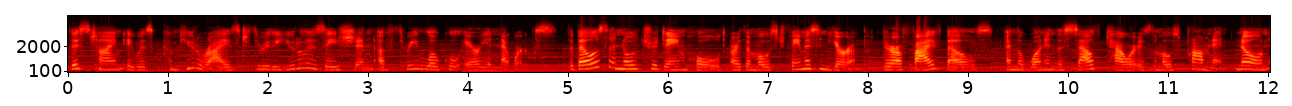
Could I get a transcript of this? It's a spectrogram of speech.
This time it was computerized through the utilization of three local area networks. The bells that Notre Dame hold are the most famous in Europe. There are five bells, and the one in the south tower is the most prominent, known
